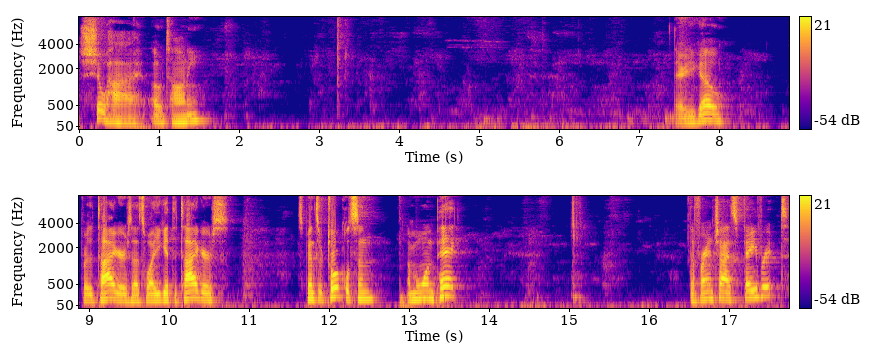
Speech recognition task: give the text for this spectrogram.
Shohei Ohtani. There you go. For the Tigers, that's why you get the Tigers. Spencer Torkelson, number one pick. The franchise favorite.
